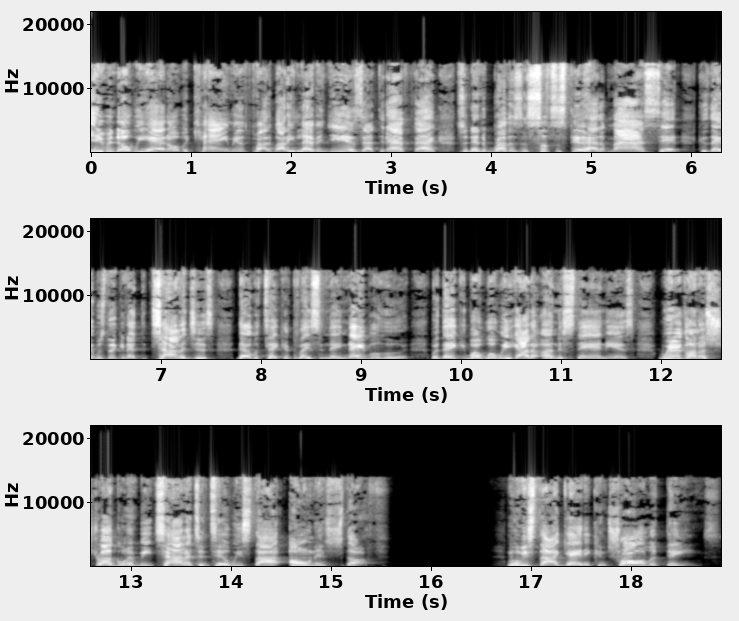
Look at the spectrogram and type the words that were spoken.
even though we had overcame, it was probably about 11 years after that fact. So then the brothers and sisters still had a mindset because they was looking at the challenges that was taking place in their neighborhood. But they, but what we got to understand is we're going to struggle and be challenged until we start owning stuff. When we start gaining control of things.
